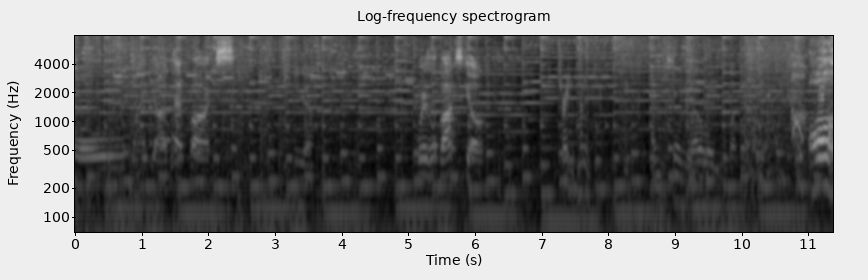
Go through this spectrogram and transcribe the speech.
Oh my god, that box. Here you go. Where did the box go? It's right in front of you. I'm staying well away from the bucket. Oh!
